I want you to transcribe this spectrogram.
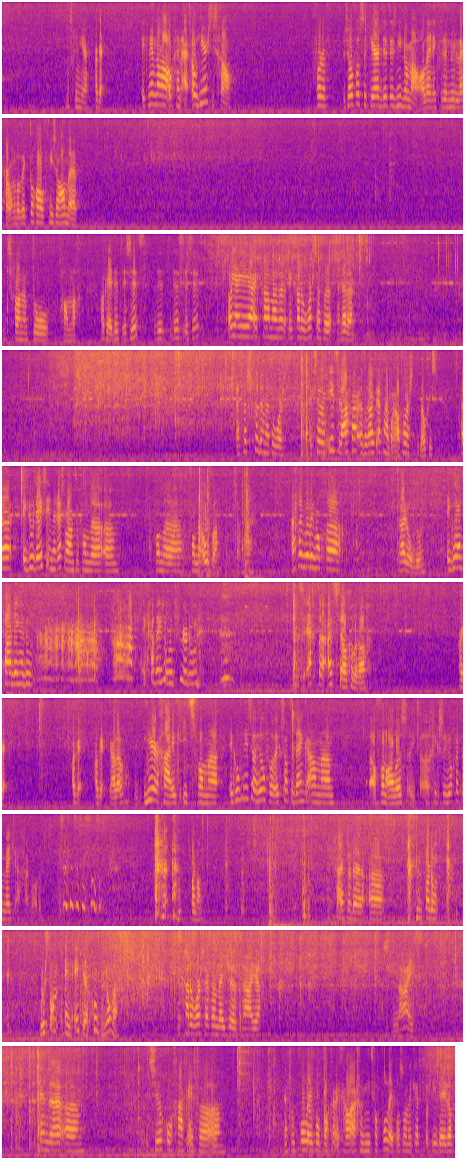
Misschien hier. Oké. Ik knip normaal ook geen ei. Oh, hier is die schaal. Voor de zoveelste keer. Dit is niet normaal. Alleen ik vind het nu lekker. Omdat ik toch al vieze handen heb. Het is gewoon een tool. Handig. Oké, dit is het. Dit, dit is het. Oh ja, ja, ja, ik ga, naar de, ik ga de worst even redden. Even schudden met de worst. Ik zet hem iets lager. Het ruikt echt naar braadworst. Logisch. Uh, ik doe deze in de restwarmte van de, uh, van de, van de oven, zeg maar. Eigenlijk wil ik nog uh, kruiden op doen. Ik wil een paar dingen doen. Ik ga deze op het vuur doen is echt uh, uitstelgedrag. Oké. Oké, oké, Carlo. Hier ga ik iets van. Uh, ik hoef niet zo heel veel. Ik zat te denken aan uh, van alles. Griekse yoghurt een beetje. Ja, ga ik wel doen. Pardon. Ik ga even de. pardon. Hoest dan in één keer. Goed, jongen. Ik ga de worst even een beetje draaien. Nice. En de uh, zuurkool ga ik even, uh, even een pollepel pakken. Ik hou eigenlijk niet van pollepels, want ik heb het idee dat,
